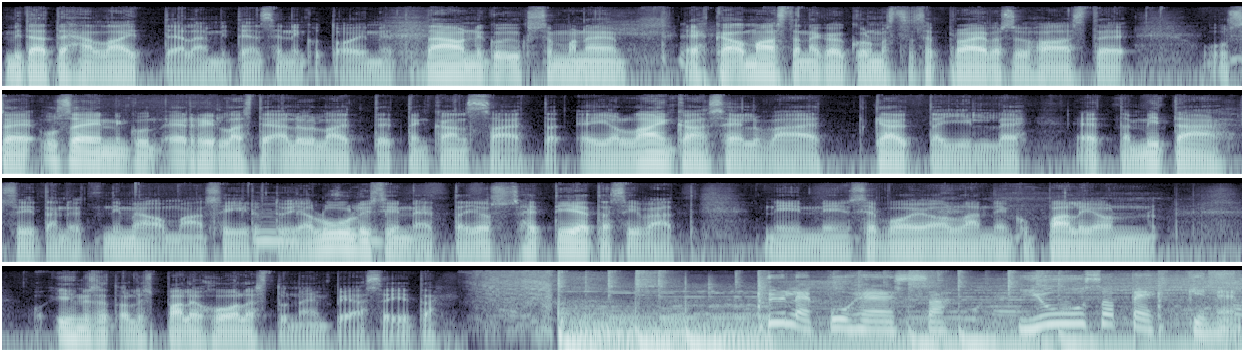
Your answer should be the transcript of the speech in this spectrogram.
mitä tehdään laitteella ja miten se niin kuin toimii. Että Tämä on niin kuin yksi semmoinen ehkä omasta näkökulmasta se privacy-haaste usein, usein niin kuin erilaisten älylaitteiden kanssa, että ei ole lainkaan selvää että käyttäjille, että mitä siitä nyt nimenomaan siirtyy. Mm. Ja luulisin, että jos he tietäisivät, niin, niin se voi olla niin kuin paljon, ihmiset olisi paljon huolestuneempia siitä. Ylepuheessa Juuso Pekkinen.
